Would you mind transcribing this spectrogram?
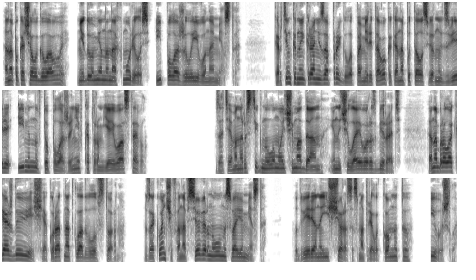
Она покачала головой, недоуменно нахмурилась и положила его на место. Картинка на экране запрыгала по мере того, как она пыталась вернуть зверя именно в то положение, в котором я его оставил. Затем она расстегнула мой чемодан и начала его разбирать. Она брала каждую вещь и аккуратно откладывала в сторону. Закончив, она все вернула на свое место. У двери она еще раз осмотрела комнату и вышла.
